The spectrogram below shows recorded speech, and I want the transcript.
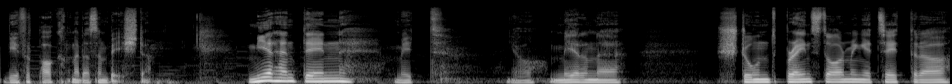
wie verpackt man das am besten? Wir haben dann mit ja, mehreren Stunden Brainstorming etc.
